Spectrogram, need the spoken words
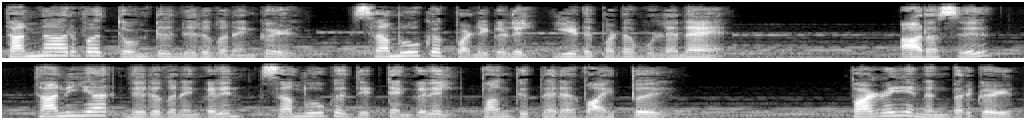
தன்னார்வ தொண்டு நிறுவனங்கள் சமூக பணிகளில் ஈடுபட உள்ளன. அரசு தனியார் நிறுவனங்களின் சமூக திட்டங்களில் பங்கு பெற வாய்ப்பு. பழைய நண்பர்கள்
